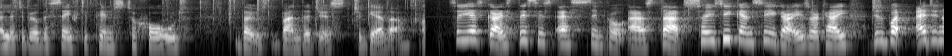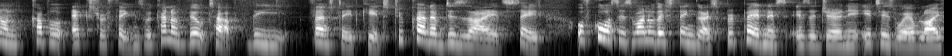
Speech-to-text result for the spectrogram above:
a little bit of the safety pins to hold those bandages together so yes guys this is as simple as that so as you can see guys okay just by adding on a couple extra things we kind of built up the first aid kit to kind of desired state. Of course, it's one of those things, guys. Preparedness is a journey. It is way of life.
